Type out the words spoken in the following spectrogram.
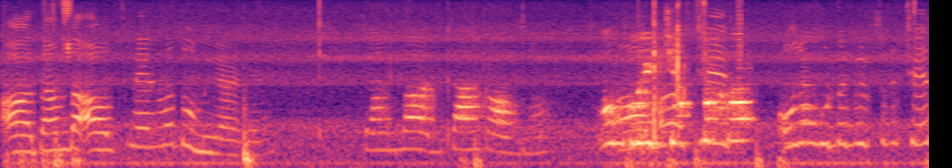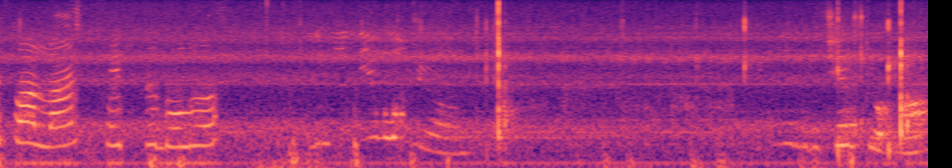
adamda altın elma dolu yani. Tane daha bir tane kaldı. Oğlum Aa, burayı chest. Oğlum burada bir sürü chest var lan. Hepsi dolu. Niye bulamıyorum? Burada chest yok lan.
